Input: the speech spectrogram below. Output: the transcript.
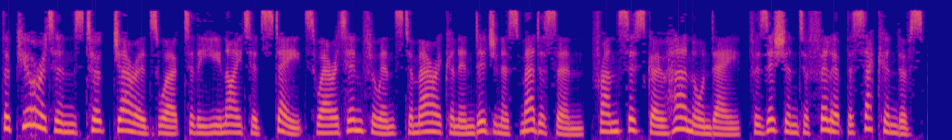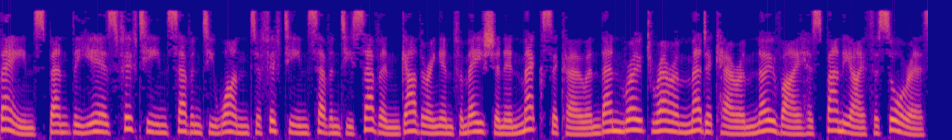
The Puritans took Gerard's work to the United States where it influenced American indigenous medicine. Francisco Hernández, physician to Philip II of Spain spent the years 1571 to 1577 gathering information in Mexico and then wrote Rerum Medicarum Novae Hispaniae Thesaurus,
